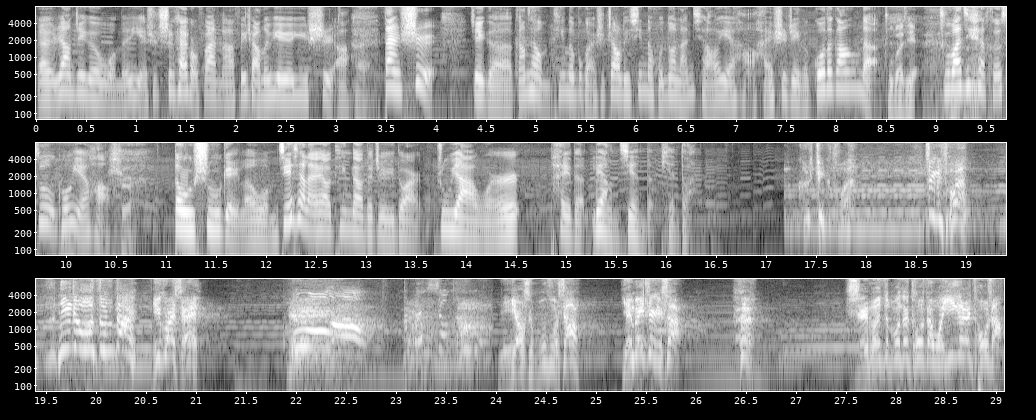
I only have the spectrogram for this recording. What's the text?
呃，让这个我们也是吃开口饭呢，非常的跃跃欲试啊。哎，但是这个刚才我们听的，不管是赵立新的《魂断蓝桥》也好，还是这个郭德纲的猪八戒《猪八戒和孙悟空》也好，是都输给了我们接下来要听到的这一段朱亚文配的《亮剑》的片段。可是这个团，这个团，你让我怎么带？你怪谁？我人生你要是不负伤，也没这个事儿。哼，屎盆子不能扣在我一个人头上。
